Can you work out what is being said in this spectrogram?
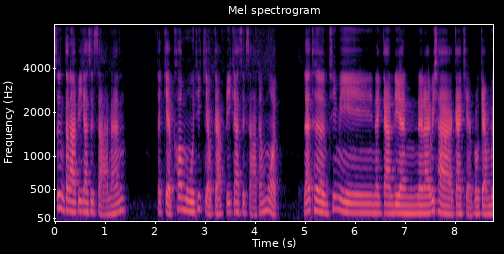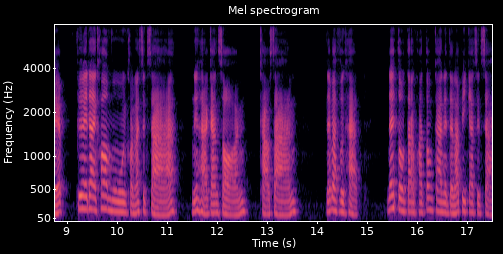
ซึ่งตารางปีการศึกษานั้น จะเก็บข้อมูลที่เกี่ยวกับปีการศึกษาทั้งหมด และเทอมที่มีในการเรียนในรายวิชาการเขียนโปรแกรมเว็บ เพื่อให้ได้ข้อมูลของนักศึกษา เนื้อหาการสอน ข่าวสาร และแบบฝึกหัด ได้ตรงตามความต้องการในแต่ละปีการศึกษา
